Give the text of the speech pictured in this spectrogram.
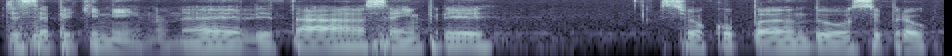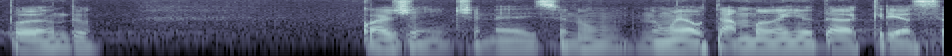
de ser pequenino, né? Ele está sempre se ocupando ou se preocupando com a gente, né? Isso não, não é o tamanho da criação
